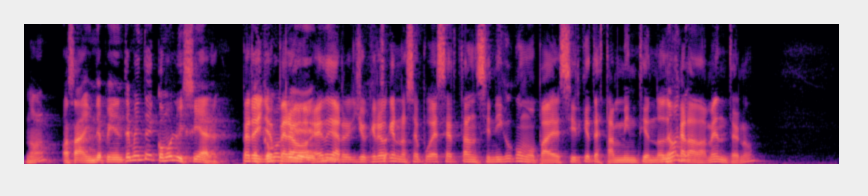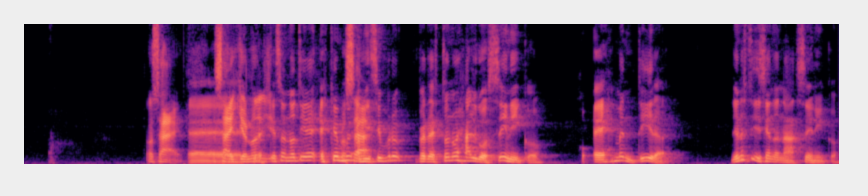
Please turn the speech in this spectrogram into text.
¿No? O sea, independientemente de cómo lo hicieran. Pero, yo, pero Edgar, yo creo que no se puede ser tan cínico como para decir que te están mintiendo descaradamente, ¿no? O sea, o sea yo no... Es que eso no tiene... Es que a mí siempre... Pero esto no es algo cínico. Es mentira. Yo no estoy diciendo nada cínico.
